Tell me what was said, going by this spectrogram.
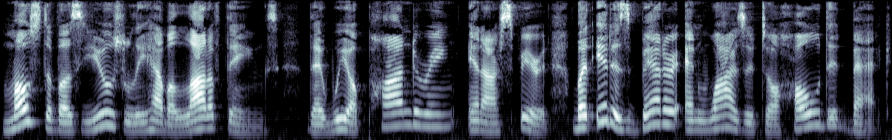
Most of us usually have a lot of things that we are pondering in our spirit, but it is better and wiser to hold it back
